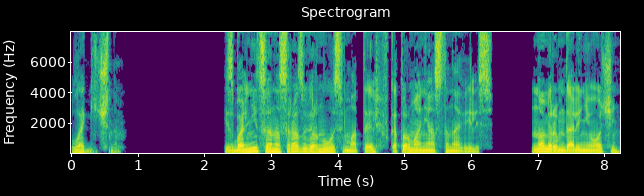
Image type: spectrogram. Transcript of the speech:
логичным. Из больницы она сразу вернулась в мотель, в котором они остановились. Номер им дали не очень,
